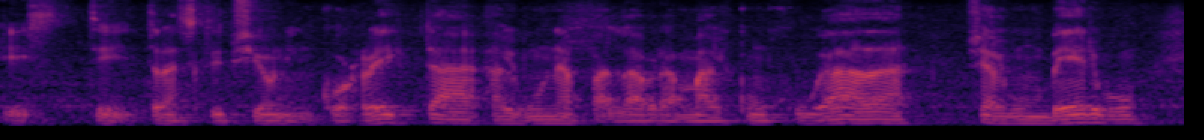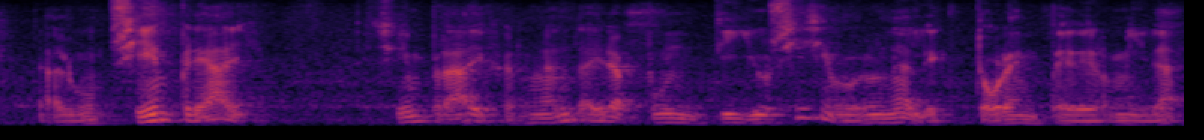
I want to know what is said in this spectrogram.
este, transcripción incorrecta, alguna palabra mal conjugada, o sea, algún verbo, siempre hay, siempre hay. Fernanda era puntillosísima, era una lectora empedernida,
